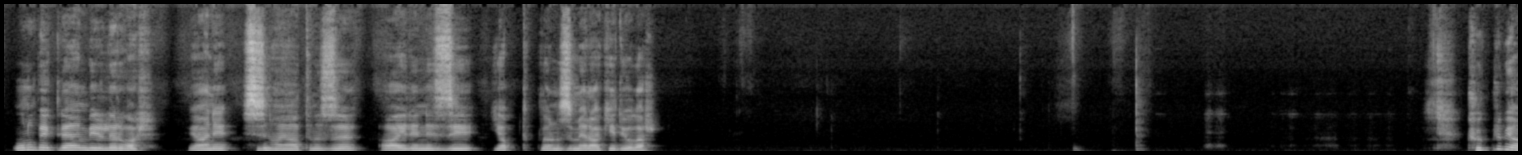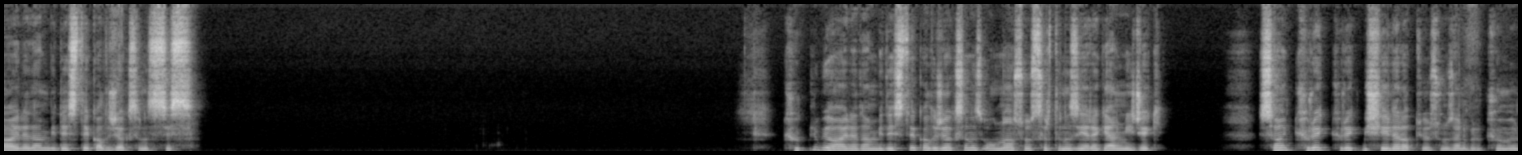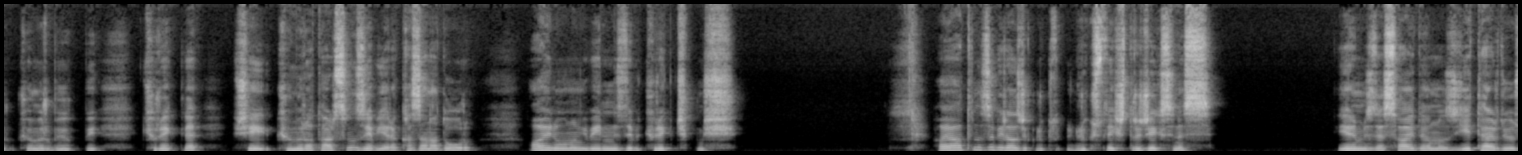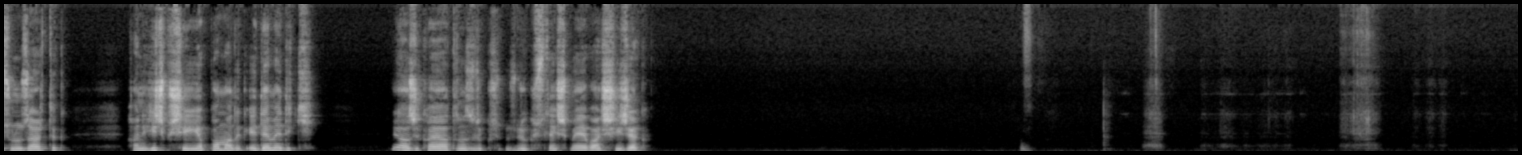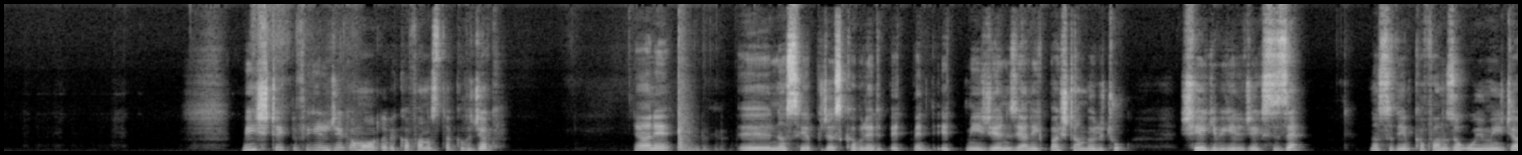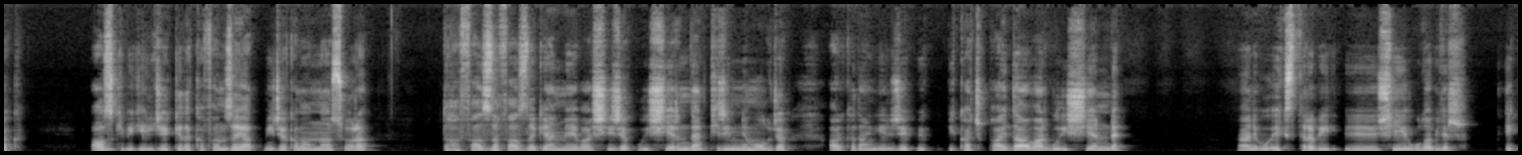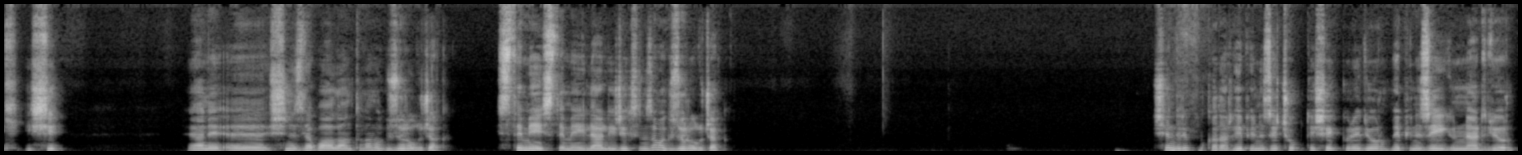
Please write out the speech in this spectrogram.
Onu bekleyen birileri var. Yani sizin hayatınızı, ailenizi, yaptıklarınızı merak ediyorlar. Köklü bir aileden bir destek alacaksınız siz. Köklü bir aileden bir destek alacaksınız. Ondan sonra sırtınız yere gelmeyecek. Sen kürek kürek bir şeyler atıyorsunuz. Hani böyle kömür kömür büyük bir kürekle şey kömür atarsınız ya bir yere kazana doğru. Aynı onun gibi elinizde bir kürek çıkmış. Hayatınızı birazcık lüks- lüksleştireceksiniz. Yerimizde saydığımız yeter diyorsunuz artık. Hani hiçbir şey yapamadık, edemedik. Birazcık hayatınız lüks, lüksleşmeye başlayacak. Bir iş teklifi gelecek ama orada bir kafanız takılacak. Yani e, nasıl yapacağız, kabul edip etme, etmeyeceğiniz. Yani ilk baştan böyle çok şey gibi gelecek size. Nasıl diyeyim kafanıza uymayacak. Az gibi gelecek ya da kafanıza yatmayacak ama ondan sonra daha fazla fazla gelmeye başlayacak bu iş yerinden. Primli mi olacak? Arkadan gelecek bir, birkaç pay daha var bu iş yerinde. Yani bu ekstra bir e, şey olabilir. Ek işi. Yani e, işinizle bağlantılı ama güzel olacak. İstemeye istemeye ilerleyeceksiniz ama güzel olacak. Şimdilik bu kadar. Hepinize çok teşekkür ediyorum. Hepinize iyi günler diliyorum.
